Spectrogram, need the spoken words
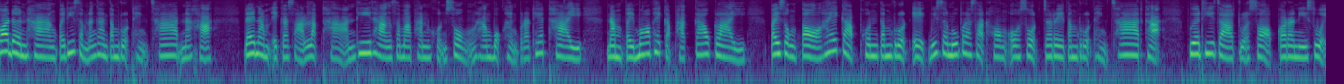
ก็เดินทางไปที่สำนักงงานตำรวจแห่งชาตินะคะ ได้นำเอกสารหลักฐานที่ทางสมาพันธ์ขนส่งทางบกแห่งประเทศไทยนำไปมอบให้กับพักก้าวไกล ไปส่งต่อให้กับพลตำรวจเอกวิษณุประสาททองโอสถเจรตำรวจแห่งชาติค่ะ เพื่อที่จะตรวจสอบกรณีสวย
